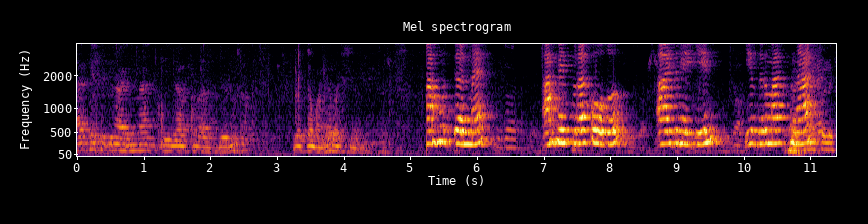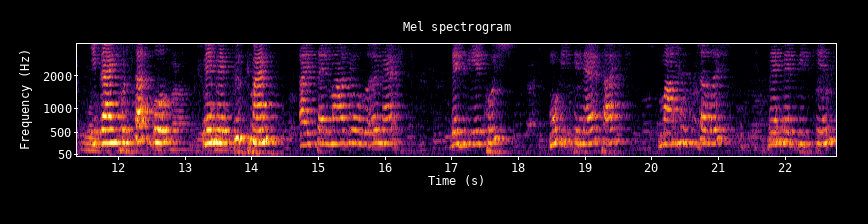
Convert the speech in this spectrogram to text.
Herkese günaydınlar, iyi bir haftalar diliyorum. Yoklamayla başlıyorum. Mahmut Dönmez, Ahmet Durakoğlu, Aydın Egin, Yıldırım Akpınar, İbrahim Fırsat Bul, Mehmet Türkmen, Aysel Mavioğlu Ömer, Bedriye Kuş, Muhittin Ertaş, Mahmut Çalış, Mehmet Bitkin,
